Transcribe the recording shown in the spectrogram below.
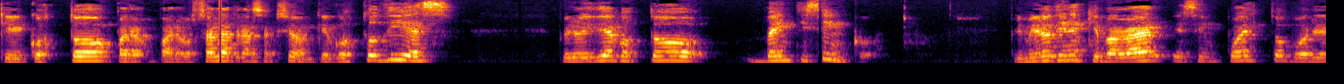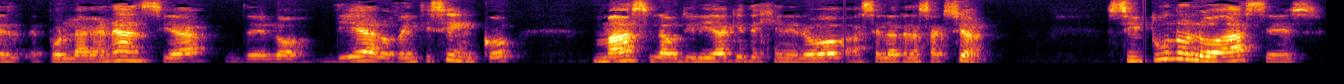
que costó, para, para, usar la transacción, que costó 10, pero hoy día costó 25. Primero tienes que pagar ese impuesto por, la ganancia de los 10 a los 25, más la utilidad que te generó hacer la transacción. Si tú no lo haces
